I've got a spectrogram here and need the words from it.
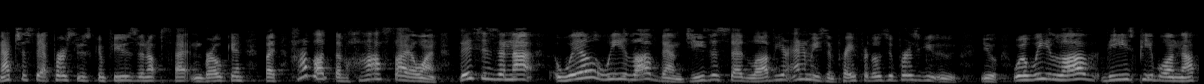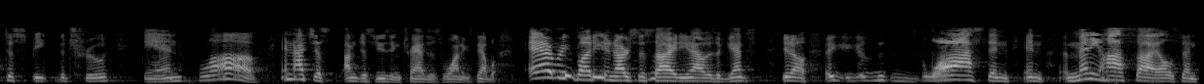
Not just that person who's confused and upset and broken, but how about the hostile one? This is a not, will we love them? Jesus said, love your enemies and pray for those who persecute you. Will we love these people enough to speak the truth in love? And not just, I'm just using trans as one example. Everybody in our society now is against you know, lost and, and many hostiles. And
